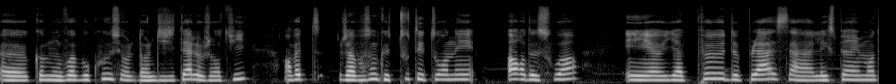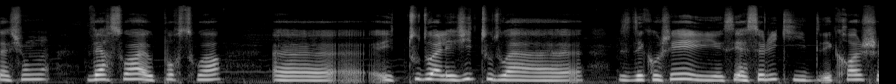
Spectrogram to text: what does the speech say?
euh, comme on voit beaucoup dans le digital aujourd'hui, en fait, j'ai l'impression que tout est tourné hors de soi et euh, il y a peu de place à l'expérimentation vers soi et pour soi. et tout doit aller vite, tout doit se décrocher et c'est à celui qui décroche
